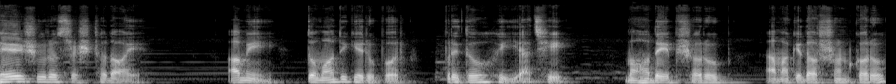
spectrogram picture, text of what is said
হে সুরশ্রেষ্ঠদয়, আমি তোমাদিগের উপর প্রীত হইয়াছি। মহাদেব স্বরূপ আমাকে দর্শন করো।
